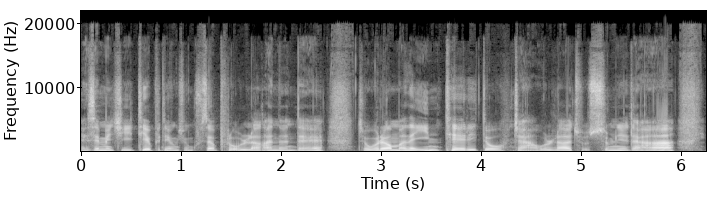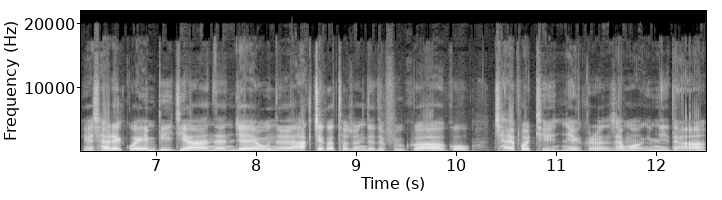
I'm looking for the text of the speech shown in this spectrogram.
SMH ETF도 0.94% 올라갔는데 저 오래간만에 인텔이 또 자, 올라줬습니다. 예, 잘했고 엔비디아는 이제 오늘 악재가 터졌는데도 불구하고 잘 버틴 예, 그런 상황입니다.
